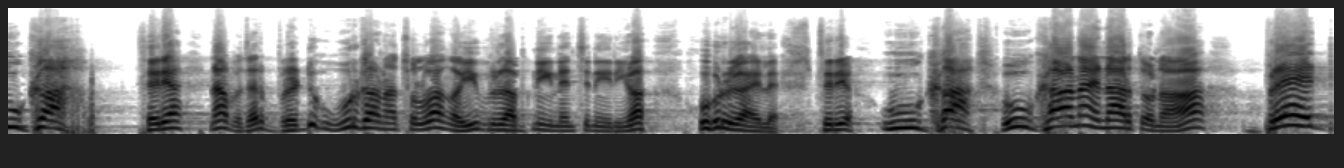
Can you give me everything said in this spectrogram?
ஊகா. சரியா? நான் பதர் பிரெட்டுக்கு ஊர்கா நான் சொல்லுவாங்க ஈப்ரில் அப்படி நீங்கள் நினச்சினீங்க ஊர்கா இல்லை. சரியா? ஊகா. ஊகானா என்ன அர்த்தம்னா பிரெட்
